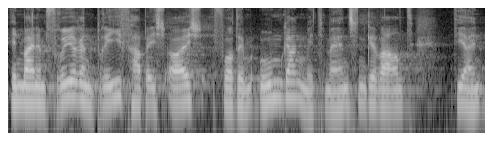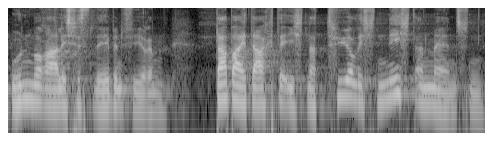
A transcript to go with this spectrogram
In meinem früheren Brief habe ich euch vor dem Umgang mit Menschen gewarnt, die ein unmoralisches Leben führen. Dabei dachte ich natürlich nicht an Menschen,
